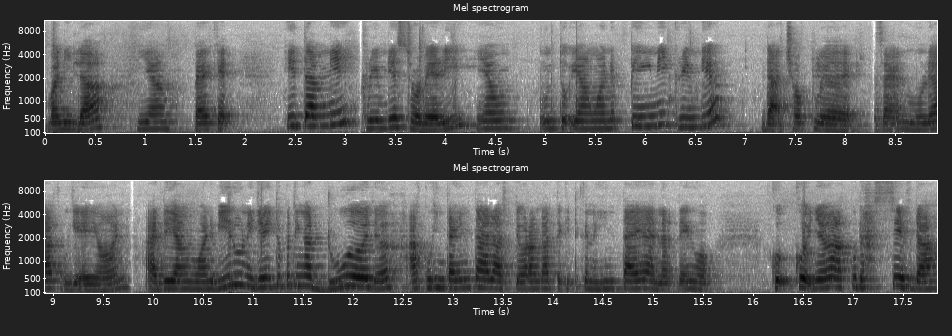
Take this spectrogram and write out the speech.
vanilla. Yang paket hitam ni, cream dia strawberry. Yang untuk yang warna pink ni, cream dia dark chocolate. Saya mula aku pergi Aeon. Ada yang warna biru ni je. Itu pun tinggal dua je. Aku hintai-hintai lah. Setiap orang kata kita kena hintai kan nak tengok. Kod-kodnya aku dah save dah.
